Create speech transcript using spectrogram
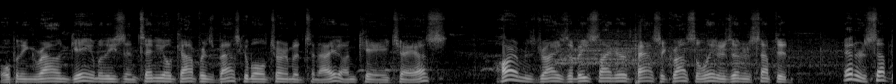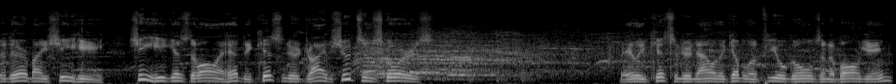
Opening round game of the Centennial Conference Basketball Tournament tonight on KHAS. Harms drives the baseline. Her pass across the lane is intercepted. Intercepted there by Sheehy. Sheehy gets the ball ahead to Kissinger. Drives, shoots, and scores. Bailey Kissinger now with a couple of field goals in the ball game.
